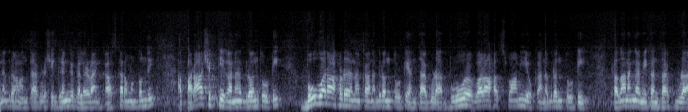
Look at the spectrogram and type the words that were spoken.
అనుగ్రహం అంతా కూడా శీఘ్రంగా కలగడానికి ఆస్కారం ఉంటుంది. ఆ పరాశక్తి యొక్క అనుగ్రహంతో భూవరాహుడు అనక అనుగ్రహంతో అంతా కూడా భూవరాహస్వామి యొక్క అనుగ్రహంతో ప్రధానంగా మీకంతా కూడా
